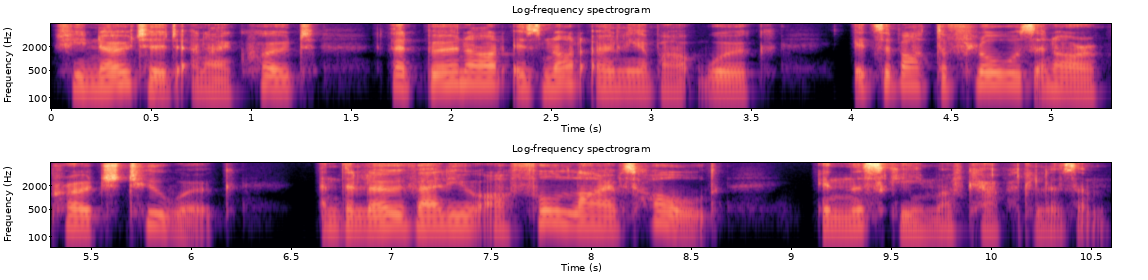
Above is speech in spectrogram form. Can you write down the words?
She noted, and I quote, that burnout is not only about work, it's about the flaws in our approach to work and the low value our full lives hold in the scheme of capitalism.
